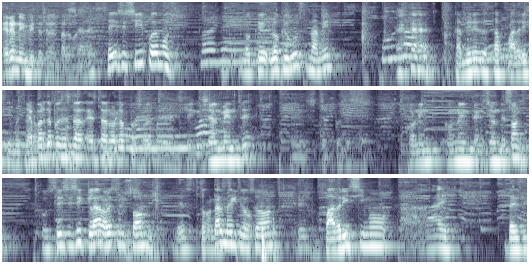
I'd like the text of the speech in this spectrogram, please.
Era una invitación al palomazo. Sí, sí, sí, podemos. Lo que, lo que gusten también. También eso está padrísimo. Y aparte, pues esta, esta rola, pues este, inicialmente, este, pues es con, in- con una intención de son. Sí, sí, sí, claro, es un son. Es totalmente un son. Padrísimo. Ay. Desde,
